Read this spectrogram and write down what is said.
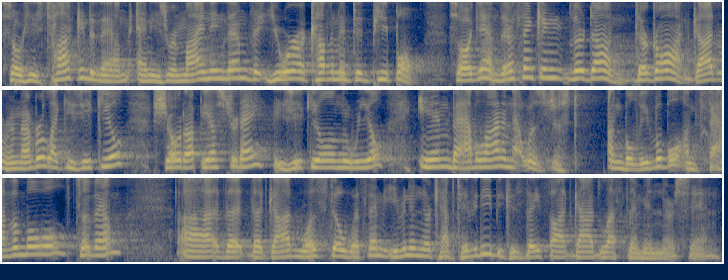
So he's talking to them and he's reminding them that you are a covenanted people. So again, they're thinking they're done, they're gone. God, remember, like Ezekiel showed up yesterday, Ezekiel in the wheel in Babylon, and that was just unbelievable, unfathomable to them. Uh, that, that God was still with them, even in their captivity, because they thought God left them in their sin.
